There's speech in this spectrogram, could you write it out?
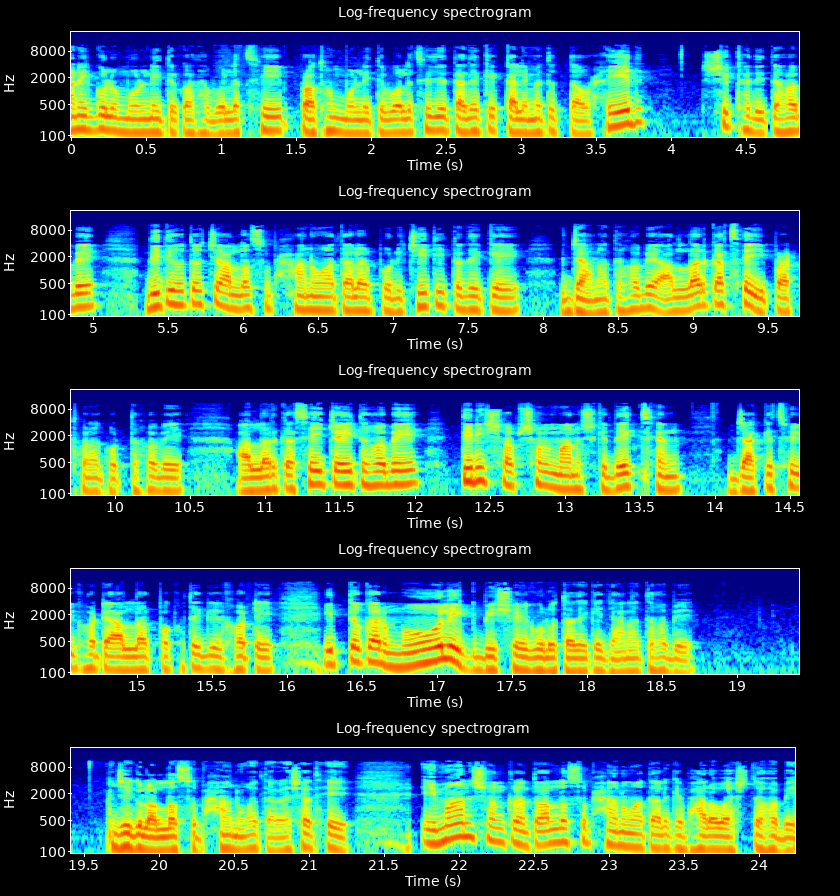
অনেকগুলো মূলনীতির কথা বলেছি। প্রথম মূলনীতি বলেছি যে তাদেরকে কালিমাতুত তাওহিদ শিক্ষা দিতে হবে। দ্বিতীয়ত হচ্ছে আল্লাহ সুবহানুয়া তালার পরিচিতি তাদেরকে জানাতে হবে, আল্লাহর কাছেই প্রার্থনা করতে হবে, আল্লাহর কাছেই চাইতে হবে। তিনি সবসময় মানুষকে দেখছেন, যা কিছুই ঘটে আল্লাহর পক্ষ থেকে ঘটে। ইত্যকার মৌলিক বিষয়গুলো তাদেরকে জানাতে হবে, যেগুলো আল্লাহ সুবহানুয়া তালার সাথে ইমান সংক্রান্ত আল্লাহ সুবহানুয়া তালাকে ভালোবাসতে হবে।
